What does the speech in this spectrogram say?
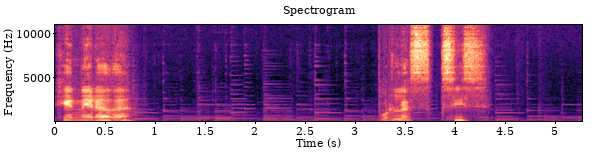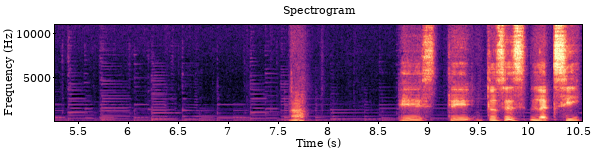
generada por las xis ¿no? Este, entonces la xi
